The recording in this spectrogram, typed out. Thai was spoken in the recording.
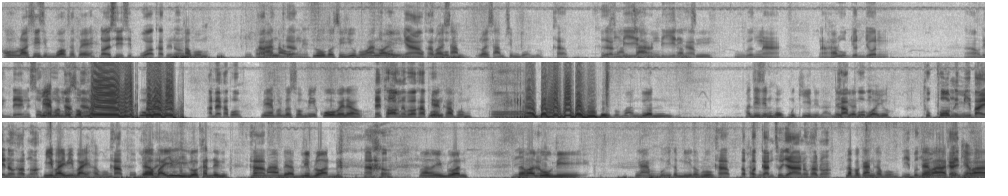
เอาร้อยสี่สิบบวกซะไปร้อยสี่สิบบวกครับพี่น้องครับผมนี่ปภาระพมาณบนเอาเครื่องนี่ ลูกกับสีอยู่ประมาณร้อยช่วงยาวครับร้อยผม สามร้อยสามสิบบวกดูครับเครื่องดีสามหางดีนี่สามครับสี่ มีเบื้องหน้าหน้าครับ ลูกยนต์ยนต์เอาแดงๆนี่ส้มแม่เพิ่นผลูกสมงาเออลูกโก้เลยเว้ย อันไหนครับผมแม่เพิ่นผสมวีโก้ไว้แล้วในท้องเนี่ยบ่ครับผมเรียนครับผมโอ้ ครับตอนเมื่อกี้กับพี่ไปประมาณเดือนวันที่สิบหกเมื่อกี้นี่แหละได้เดือนกว่าอยู่ ทุกโคมนี่มีใบเนาะครับเนาะมีใบมีใบครับผม ครับผม แต่ว่าใบอยู่อีกรถคันหนึ่งครัมันบ มาแบบรีบร้อน อ้าวมาอีกด่วนนี่แต่ว่าครับลูกนี่งามมุ้ยตำหนี้ดอกลูก ครับรับประกันสุยาเนาะครับเนาะ รับประกันครับผม นี่เบิ่งแต่ว่าลูกใกล้เพียงๆแค่ว่า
